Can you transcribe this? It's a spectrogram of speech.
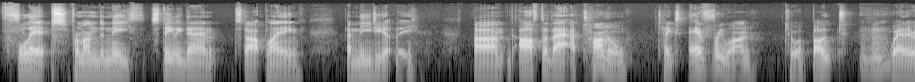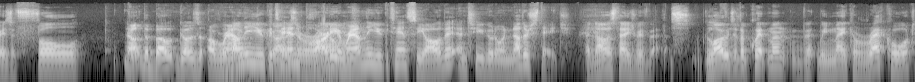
flips from underneath. Steely Dan start playing immediately. Um, after that, a tunnel takes everyone to a boat Mm-hmm. where there is a full. No, the boat goes around the, boat Yucatan, goes party around. around the Yucatan, see all of it until you go to another stage. Another stage with loads of equipment that we make a record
